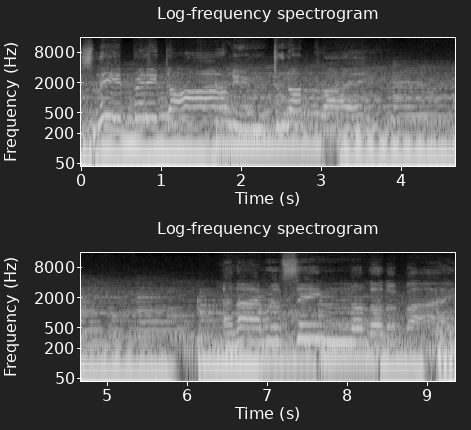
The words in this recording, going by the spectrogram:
Sleep, pretty darling, do not cry. And I will sing a lullaby.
